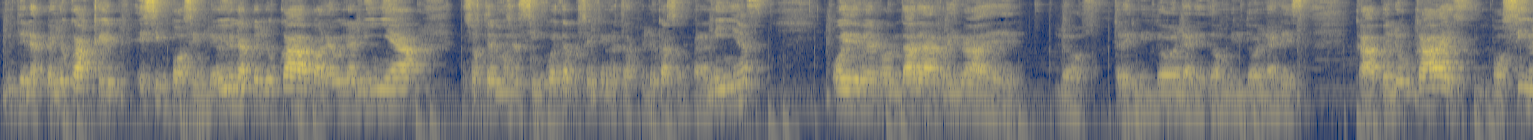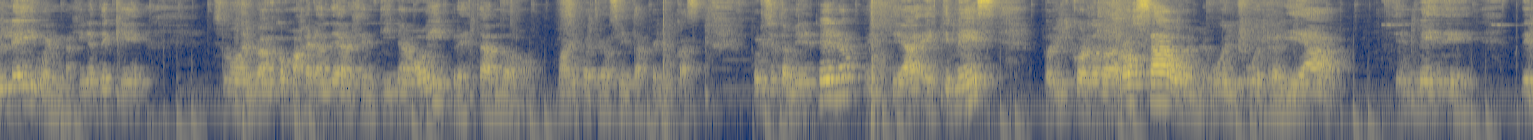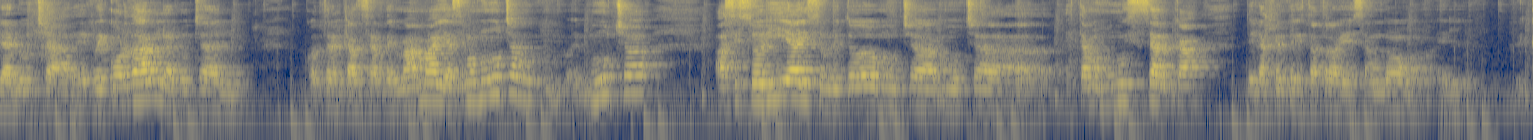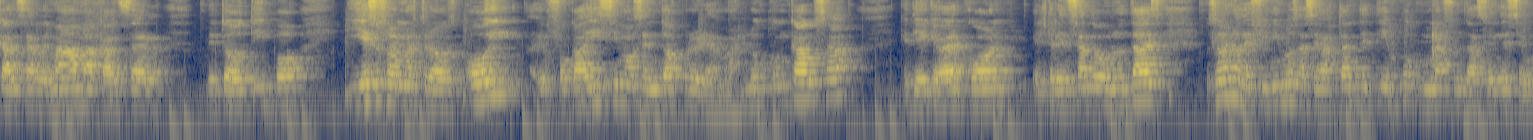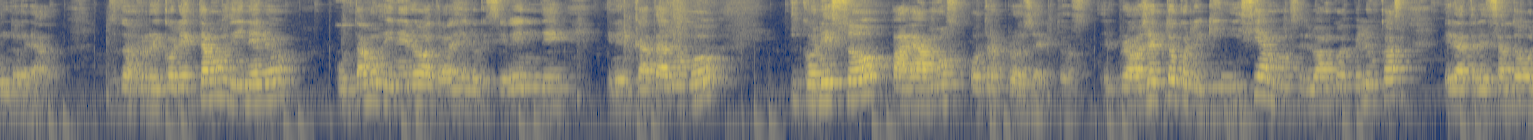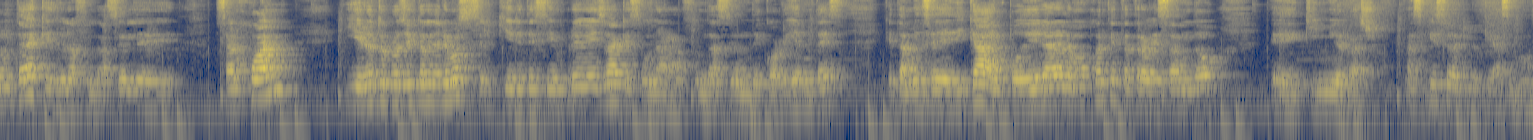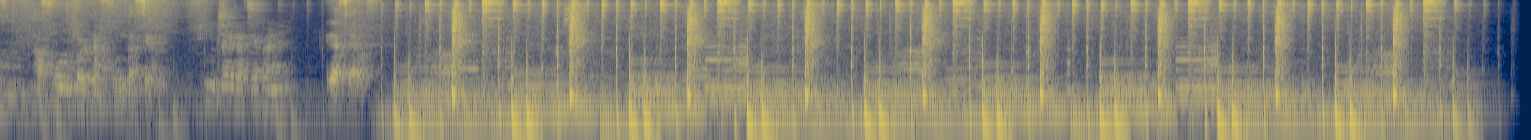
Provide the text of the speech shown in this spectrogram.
de las pelucas que es imposible. Hoy una peluca para una niña, nosotros tenemos el 50% de nuestras pelucas son para niñas, hoy debe rondar arriba de los 3 mil dólares, 2 mil dólares cada peluca, es imposible y bueno, imagínate que somos el banco más grande de Argentina hoy prestando más de 400 pelucas. Por eso también el pelo, este, este mes, por el Córdoba Rosa o, en realidad el mes de, de, la lucha, de recordar la lucha contra el cáncer de mama y hacemos mucha, mucha asesoría y sobre todo mucha, mucha, estamos muy cerca de la gente que está atravesando el, cáncer de mama, cáncer de todo tipo. Y esos son nuestros, hoy enfocadísimos en dos programas. Luz con causa, que tiene que ver con el trenzando voluntades. Nosotros nos definimos hace bastante tiempo como una fundación de segundo grado. Nosotros recolectamos dinero, juntamos dinero a través de lo que se vende en el catálogo y con eso pagamos otros proyectos. El proyecto con el que iniciamos el Banco de Pelucas era Trenzando Voluntades, que es de una fundación de San Juan. Y el otro proyecto que tenemos es el Quiérete Siempre Bella, que es una fundación de Corrientes que también se dedica a empoderar a la mujer que está atravesando eh, quimio y rayo. Así que eso es lo que hacemos a full con la fundación. Muchas gracias, Vane. Gracias a vos.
